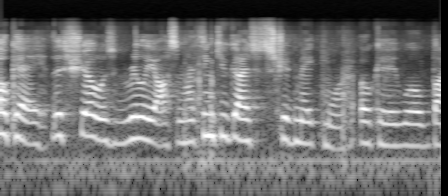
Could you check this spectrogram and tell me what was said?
Okay, this show is really awesome. I think you guys should make more. Okay, well, bye.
